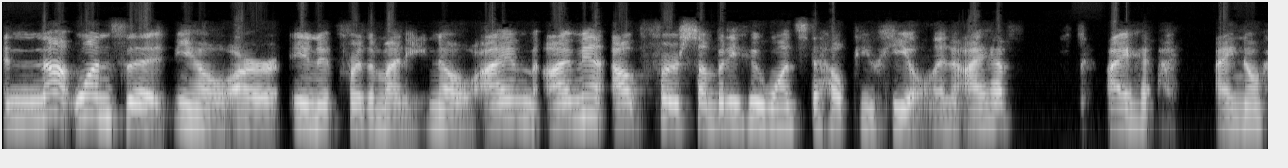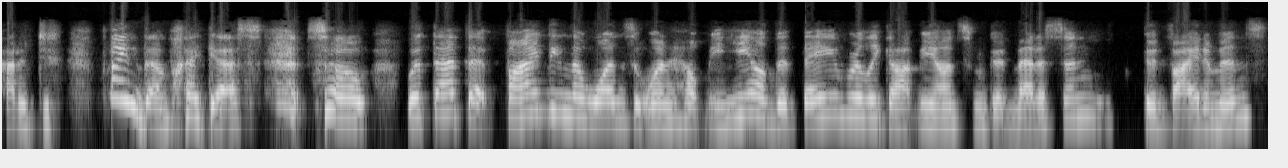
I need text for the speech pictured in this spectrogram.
And not ones that you know are in it for the money. No i'm i'm out for somebody who wants to help you heal. And i have i i know how to do find them i guess. So with that that finding the ones that want to help me heal that they really got me on some good medicine good vitamins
